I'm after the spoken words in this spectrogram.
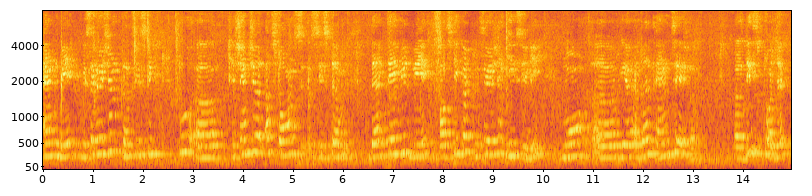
and make reservation consisting to essential a strong system that they will make bus ticket reservation easily more reliable and safer. Uh, this project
